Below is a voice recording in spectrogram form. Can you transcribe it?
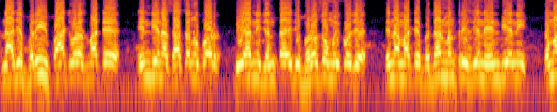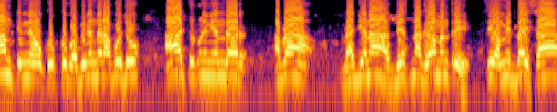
અને આજે ફરી પાંચ વર્ષ માટે એનડીએ ના શાસન ઉપર બિહારની જનતાએ જે ભરોસો મૂક્યો છે, તેના માટે પ્રધાનમંત્રી શ્રી અને એનડીએ ની તમામ ટીમને હું ખૂબ ખૂબ અભિનંદન આપું છું. આ ચૂંટણીની અંદર આપણા રાજ્યના દેશના ગૃહમંત્રી શ્રી અમિતભાઈ શાહ,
